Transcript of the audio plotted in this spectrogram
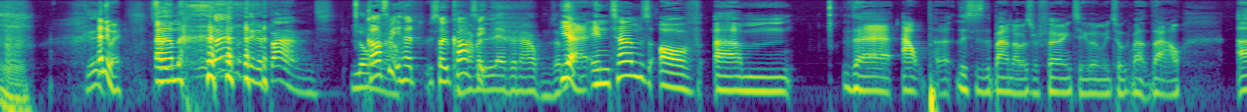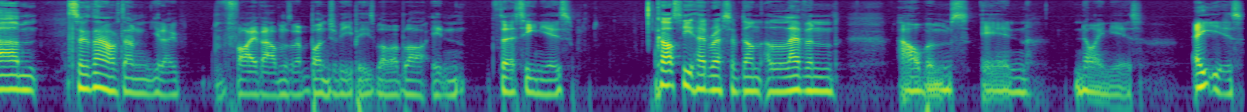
Good. Anyway, So um, they haven't been a band long Car enough had so Car have 11 albums. yeah, in terms of um, their output, this is the band I was referring to when we talk about Thou. Um, so Thou have done, you know, five albums and a bunch of EPs, blah blah blah, in thirteen years. Car Seat Headrest have done eleven albums in nine years, eight years.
